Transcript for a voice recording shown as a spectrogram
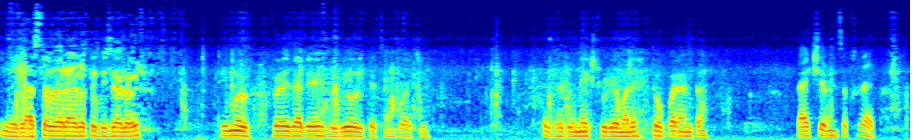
जास्त वेळ राहिला तो भिजायला होईल. ती मग वेळ झाली व्हिडिओ इथे संपवायची. तर भेटू नेक्स्ट व्हिडिओमध्ये तोपर्यंत लाईक शेअर आणि सबस्क्राईब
